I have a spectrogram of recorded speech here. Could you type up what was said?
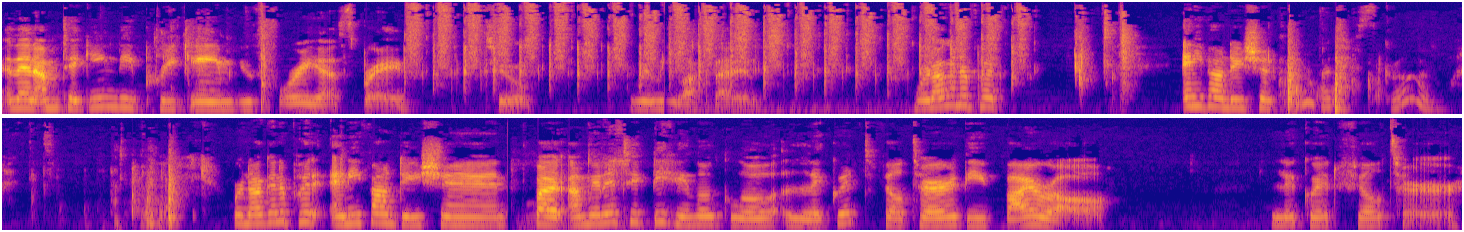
And then I'm taking the pre-game Youthforia spray to really lock that in. We're not gonna put any foundation. Oh, that's good. We're not going to put any foundation, but I'm going to take the Halo Glow Liquid Filter, the Viral Liquid Filter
